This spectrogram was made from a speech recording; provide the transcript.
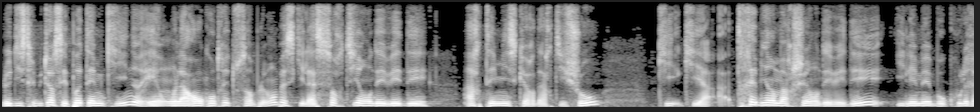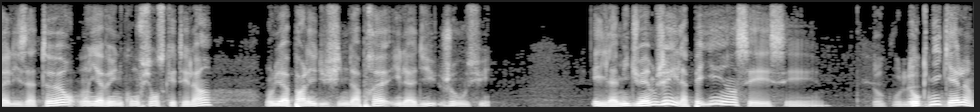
Le distributeur, c'est Potemkin. Et on l'a rencontré tout simplement parce qu'il a sorti en DVD Artemis Cœur d'Artichaut, qui, qui a très bien marché en DVD. Il aimait beaucoup le réalisateur. On y avait une confiance qui était là. On lui a parlé du film d'après. Il a dit Je vous suis. Et il a mis du MG. Il a payé. Hein, c'est. c'est- Donc, vous le- Donc, nickel.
